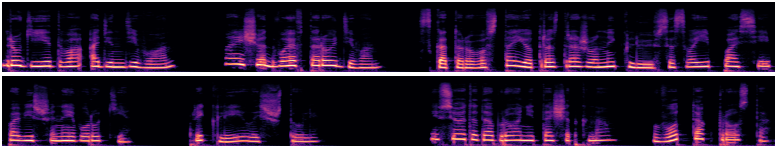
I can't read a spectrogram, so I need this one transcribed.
другие два — один диван, а еще двое — второй диван, с которого встает раздраженный Клюев со своей пассией, повисшей на его руке. Приклеилась, что ли? И все это добро они тащат к нам. Вот так просто.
